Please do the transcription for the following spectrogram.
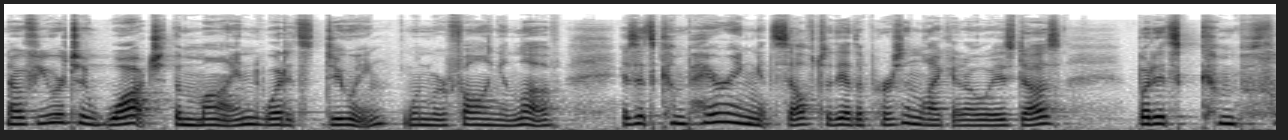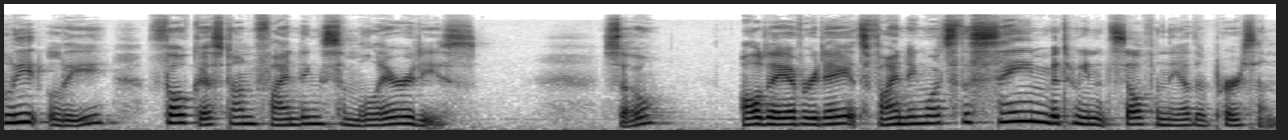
Now, if you were to watch the mind, what it's doing when we're falling in love is it's comparing itself to the other person like it always does, but it's completely focused on finding similarities. So, all day, every day, it's finding what's the same between itself and the other person.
